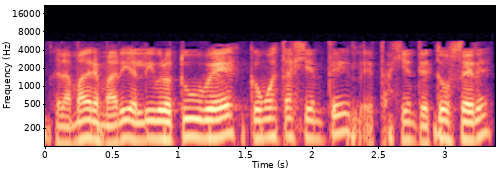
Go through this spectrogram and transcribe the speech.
de la Madre María, el libro, tú ves cómo esta gente, esta gente, estos seres,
